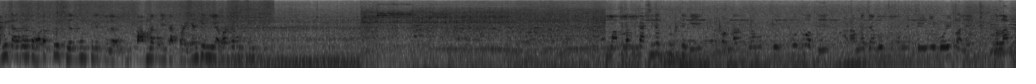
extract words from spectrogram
আমি কালকে হয়তো হঠাৎ করে সিরাজগঞ্জ থেকে চলে আসি পাবনাতে তারপর এখান থেকে নিয়ে আবার কিন্তু। পাবনার কাশীনাথপুর থেকে হচ্ছে পটুয়াতে, আর আমরা যাব সেখানে বই মহিপালে তো লাভ্র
